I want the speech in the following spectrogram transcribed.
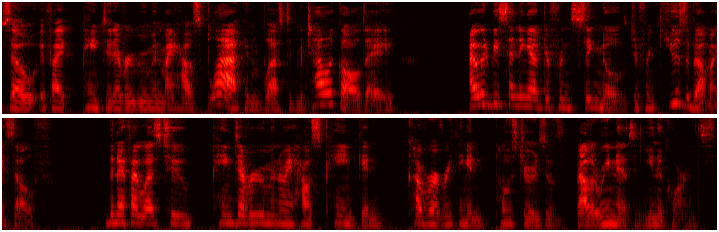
So if I painted every room in my house black and blasted Metallica all day, I would be sending out different signals, different cues about myself than if I was to paint every room in my house pink and cover everything in posters of ballerinas and unicorns.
